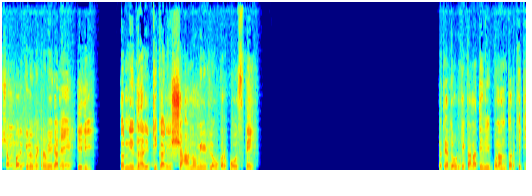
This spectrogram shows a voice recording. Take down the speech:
शंभर किलोमीटर वेगाने गेली तर निर्धारित ठिकाणी शहाण्णव मिनिट लवकर पोहोचते. तर त्या दोन ठिकाणातील एकूण अंतर किती?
